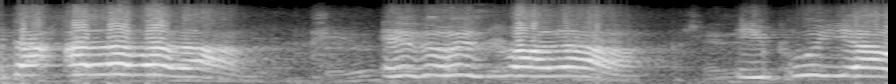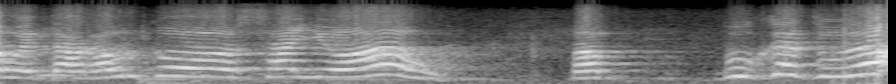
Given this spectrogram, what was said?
Eta ala bada, edo ez bada, ipui hau eta gaurko saio hau, ba, bukatu da?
